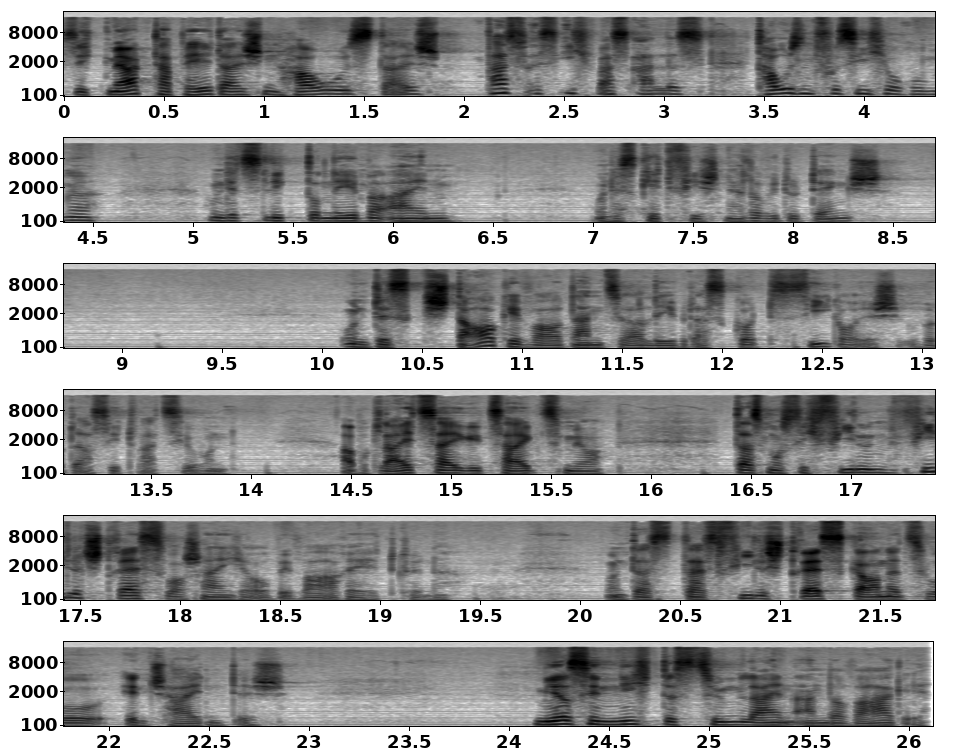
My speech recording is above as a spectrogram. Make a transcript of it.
Dass ich gemerkt habe, hey, da ist ein Haus, da ist was weiß ich was alles, tausend Versicherungen und jetzt liegt er neben einem und es geht viel schneller, wie du denkst. Und das Starke war dann zu erleben, dass Gott Sieger ist über der Situation. Aber gleichzeitig zeigt es mir, dass man sich viel, viel Stress wahrscheinlich auch bewahren hätte können. Und dass, dass viel Stress gar nicht so entscheidend ist. Wir sind nicht das Zünglein an der Waage,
